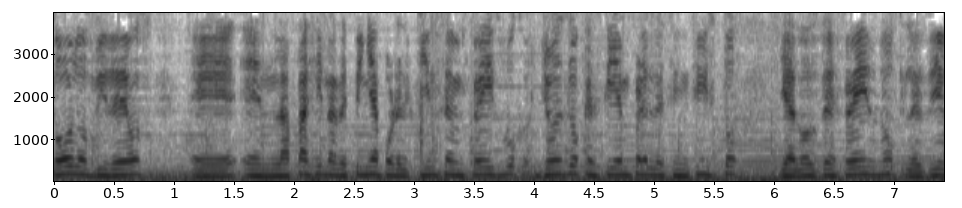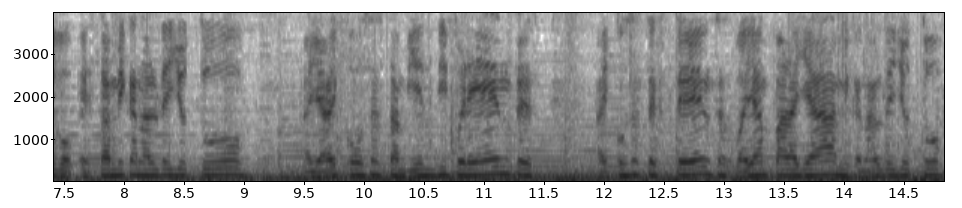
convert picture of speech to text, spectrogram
todos los videos eh, en la página de Piña por el 15 en Facebook. Yo es lo que siempre les insisto y a los de Facebook les digo, está mi canal de YouTube. Allá hay cosas también diferentes, hay cosas extensas. Vayan para allá a mi canal de YouTube,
